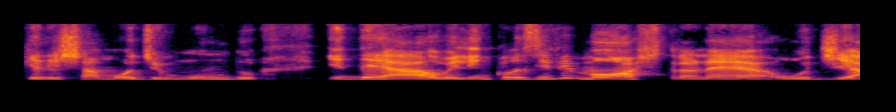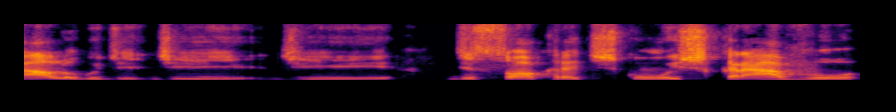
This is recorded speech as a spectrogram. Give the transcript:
que ele chamou de mundo ideal. Ele, inclusive, mostra né, o diálogo de, de, de, de Sócrates com o escravo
